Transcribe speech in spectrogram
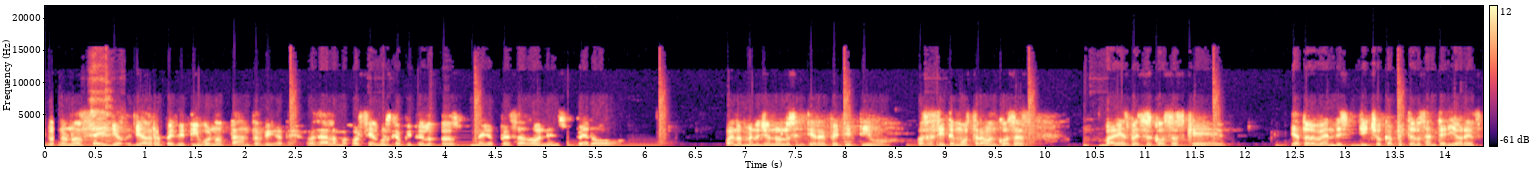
bueno, no sé, yo, yo repetitivo no tanto, fíjate. O sea, a lo mejor sí algunos capítulos medio pesadones, pero bueno, al menos yo no lo sentí repetitivo. O sea, sí te mostraban cosas, varias veces cosas que ya te lo habían dicho capítulos anteriores,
